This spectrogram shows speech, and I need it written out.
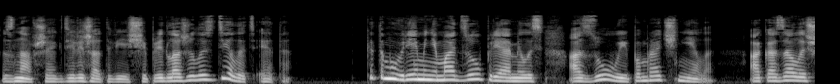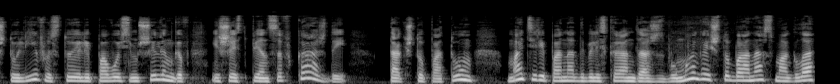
знавшая, где лежат вещи, предложила сделать это. К этому времени мать заупрямилась, а Зоуи помрачнела. Оказалось, что лифы стоили по 8 шиллингов и 6 пенсов каждый, так что потом матери понадобились карандаш с бумагой, чтобы она смогла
